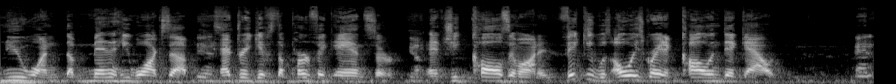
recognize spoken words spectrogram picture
new one the minute he walks up Yes. after he gives the perfect answer, Yep. and she calls him on it. Vicki was always great at calling Dick out. And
